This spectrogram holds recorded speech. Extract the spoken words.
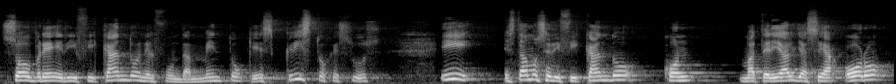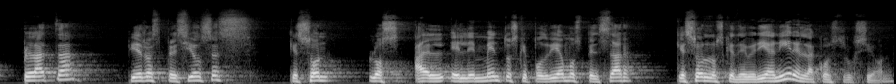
sobreedificando en el fundamento que es Cristo Jesús. Y estamos edificando con material, ya sea oro, plata, piedras preciosas, que son los elementos que podríamos pensar que son los que deberían ir en la construcción.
